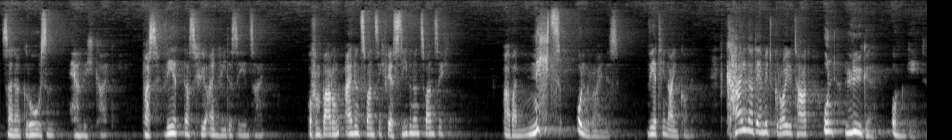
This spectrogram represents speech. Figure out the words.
seiner großen Herrlichkeit. Was wird das für ein Wiedersehen sein? Offenbarung 21, Vers 27. Aber nichts Unreines wird hineinkommen. Keiner, der mit Gräueltat und Lüge umgeht,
